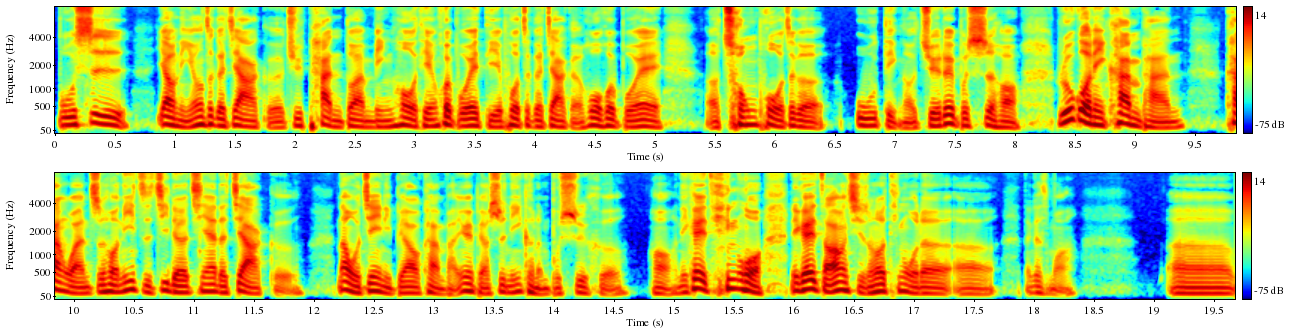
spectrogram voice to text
不是要你用这个价格去判断明后天会不会跌破这个价格，或会不会呃冲破这个屋顶哦，绝对不是哈、如果你看盘看完之后，你只记得现在的价格，那我建议你不要看盘，因为表示你可能不适合。好、哦，你可以听我，你可以早上起床后听我的呃。那个什么，呃，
